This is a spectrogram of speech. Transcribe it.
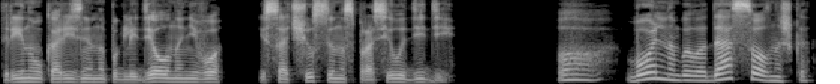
Трина укоризненно поглядела на него и сочувственно спросила Диди. «О, больно было, да, солнышко?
